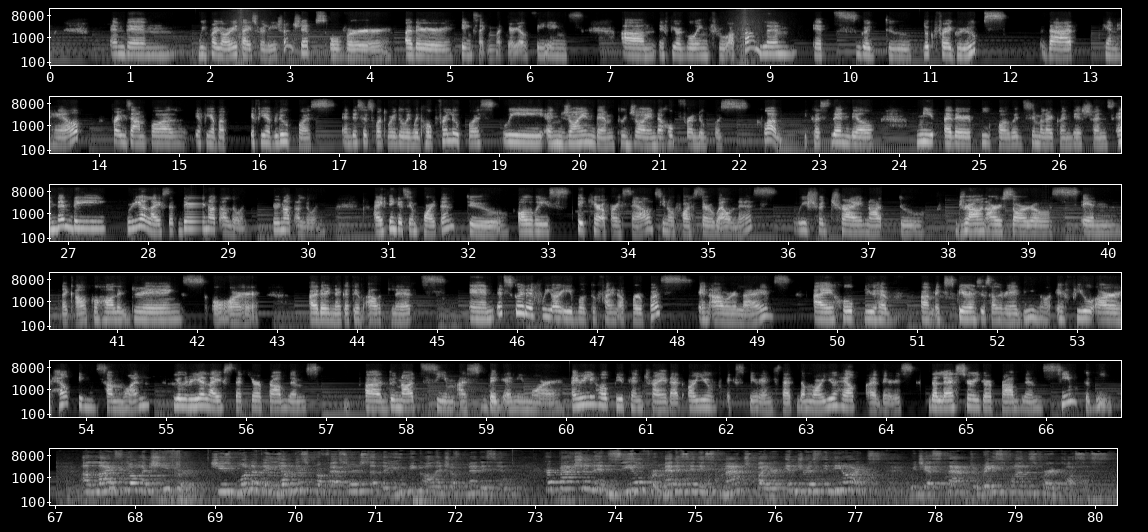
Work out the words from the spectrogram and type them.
And then we prioritize relationships over other things like material things um, if you're going through a problem, it's good to look for groups that can help. For example, if you have a if you have lupus, and this is what we're doing with Hope for Lupus, we enjoin them to join the Hope for Lupus club because then they'll meet other people with similar conditions and then they realize that they're not alone. You're not alone. I think it's important to always take care of ourselves, you know, foster wellness we should try not to drown our sorrows in like alcoholic drinks or other negative outlets. And it's good if we are able to find a purpose in our lives. I hope you have um, experienced this already. No? If you are helping someone, you'll realize that your problems uh, do not seem as big anymore. I really hope you can try that or you've experienced that. The more you help others, the lesser your problems seem to be. A lifelong achiever, she is one of the youngest professors at the UP College of Medicine. Her passion and zeal for medicine is matched by her interest in the arts, which has tapped to raise funds for her causes.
